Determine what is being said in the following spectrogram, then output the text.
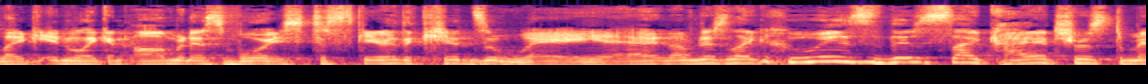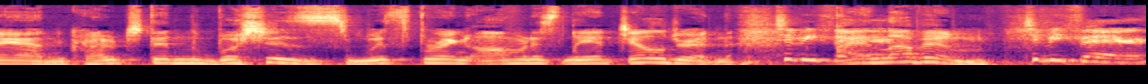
Like in like an ominous voice to scare the kids away, and I'm just like, who is this psychiatrist man crouched in the bushes whispering ominously at children? To be fair- I love him. to be fair,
